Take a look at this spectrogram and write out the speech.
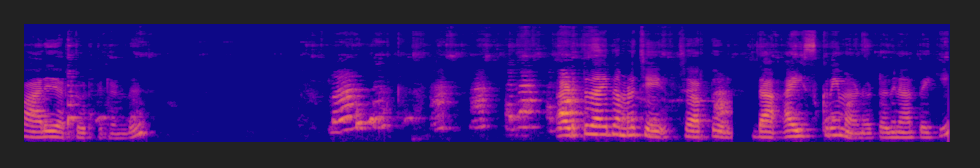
പാൽ ചേർത്ത് കൊടുത്തിട്ടുണ്ട്. അടുത്തതായിട്ട് നമ്മൾ ചേർത്ത് കൊടുക്കും ഐസ്ക്രീം ആണ് കേട്ടോ ഇതിനകത്തേക്ക്.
